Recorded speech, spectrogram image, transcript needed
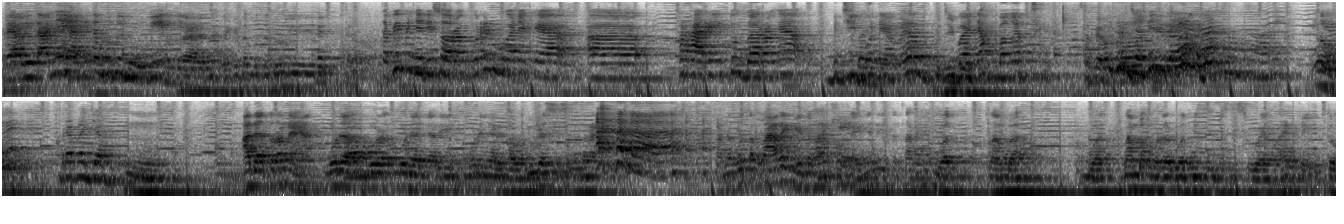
realitanya ya kita butuh duit. realitanya kita butuh duit Betul. tapi menjadi seorang kurir bukannya kayak eh, per hari itu barangnya bejibun ya, Bejibun. banyak banget. Sampai Kerjanya juga gitu. ya kan sama sehari. No. Iya kan? Berapa jam? hmm. ada aturannya ya gua udah gua, gua udah nyari gua udah nyari tahu juga sih sebenarnya karena gua tertarik gitu kan Oke. kayaknya nih tertarik buat nambah buat nambah modal buat bisnis bisnis gue yang lain kayak gitu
